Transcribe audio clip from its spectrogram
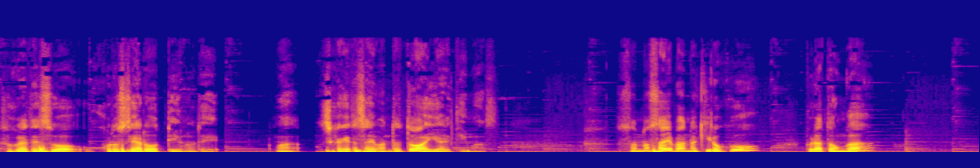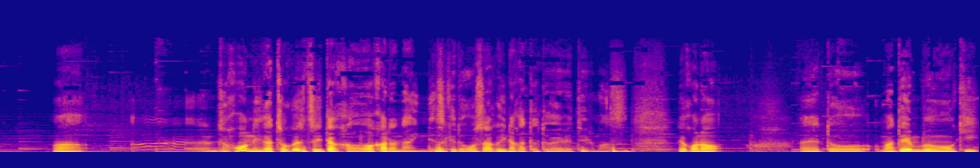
ソクラテスを殺してやろうっていうのでまあ仕掛けた裁判だとは言われています。その裁判の記録をプラトンがまあ本人が直接いたかは分からないんですけどおそらくいなかったと言われています。でこのえっ、ー、とまあ伝聞を聞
